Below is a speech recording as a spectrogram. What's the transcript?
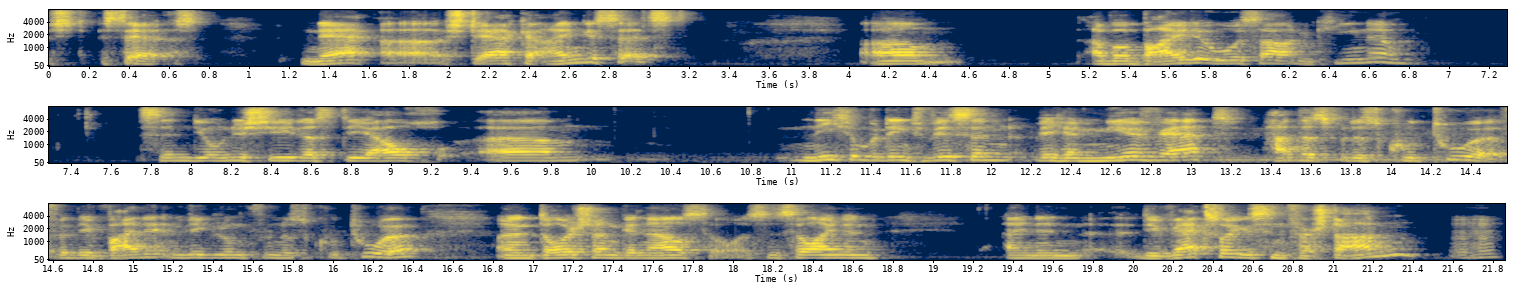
sehr, äh, stärker eingesetzt. Ähm, aber beide USA und China sind die Unterschiede, dass die auch ähm, nicht unbedingt wissen, welchen Mehrwert hat das für das Kultur, für die Weiterentwicklung von das Kultur. Und in Deutschland genauso. Es ist so einen, einen, die Werkzeuge sind verstanden. Mhm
